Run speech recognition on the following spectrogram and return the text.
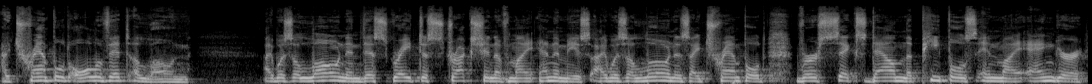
I trampled all of it alone. I was alone in this great destruction of my enemies. I was alone as I trampled, verse 6, down the peoples in my anger.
